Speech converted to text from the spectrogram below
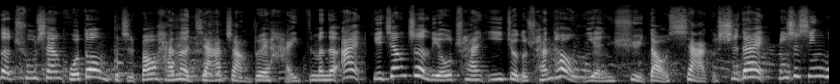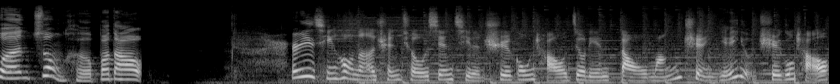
的出山活动，不只包含了家长对孩子们的爱，也将这流传已久的传统延续到下个世代。民事新闻综合报道。而疫情后呢，全球掀起了缺工潮，就连导盲犬也有缺工潮。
